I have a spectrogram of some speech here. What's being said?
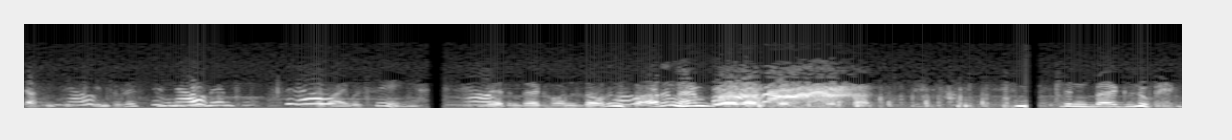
Doesn't this No. interest you, No. Mrs. Mansell? As I was saying. No. Hohenzollern, Baden, Hamburg. Mecklenburg, Lubeck.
